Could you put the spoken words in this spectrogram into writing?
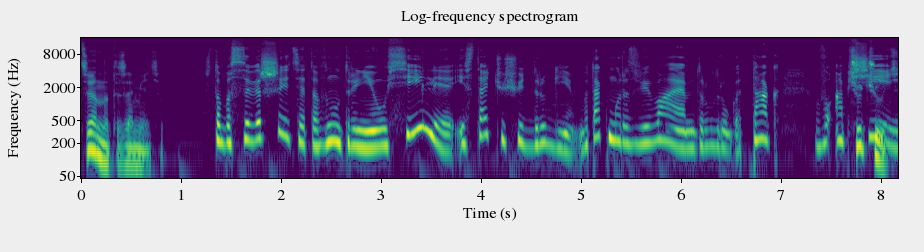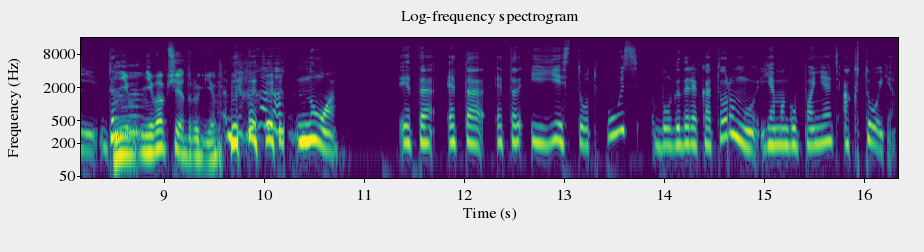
ценно ты заметил. чтобы совершить это внутреннее усилие и стать чуть-чуть другим. Вот так мы развиваем друг друга. Так в общении. Чуть-чуть. Да, Не, не вообще другим. да. Но это, это, это и есть тот путь, благодаря которому я могу понять, а кто я.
